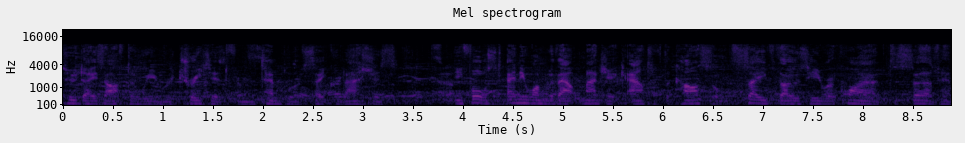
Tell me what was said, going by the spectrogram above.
two days after we retreated from the Temple of Sacred Ashes. He forced anyone without magic out of the castle, save those he required to serve him.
